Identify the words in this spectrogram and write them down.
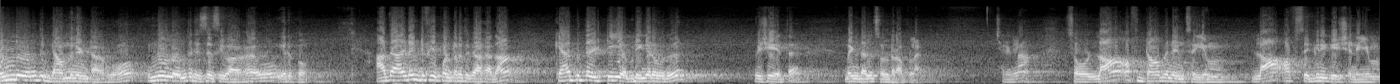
ஒன்று வந்து டாமினண்ட் ஆகும் இன்னொன்று வந்து ரிசசிவாகவும் இருக்கும். அதை ஐடென்டிஃபை பண்ணுறதுக்காக தான் கேபிட்டல் டி அப்படிங்கிற ஒரு விஷயத்தை மெண்டல் சொல்கிறாப்புல சரிங்களா? ஸோ லா ஆஃப் டாமினன்ஸையும் லா ஆஃப் செக்ரிகேஷனையும்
